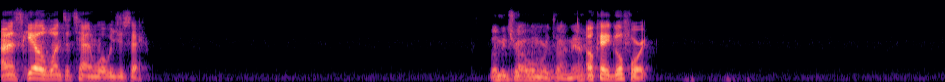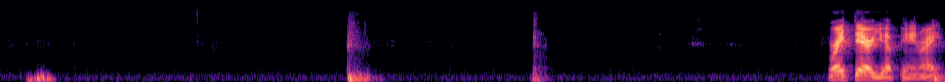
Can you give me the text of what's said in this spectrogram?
On a scale of one to ten, what would you say? Let me try one more time. Yeah. Okay, go for it. Right there, you have pain, right?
